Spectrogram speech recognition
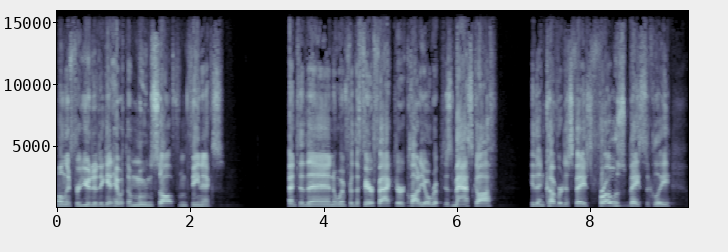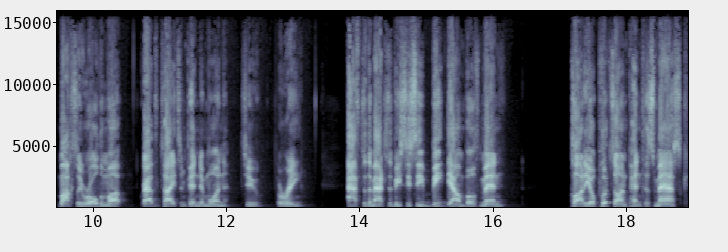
only for Yuta to get hit with a moonsault from Fenix. Penta then went for the fear factor. Claudio ripped his mask off. He then covered his face, froze basically. Moxley rolled him up, grabbed the tights, and pinned him one, two, three. After the match, the BCC beat down both men. Claudio puts on Penta's mask,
